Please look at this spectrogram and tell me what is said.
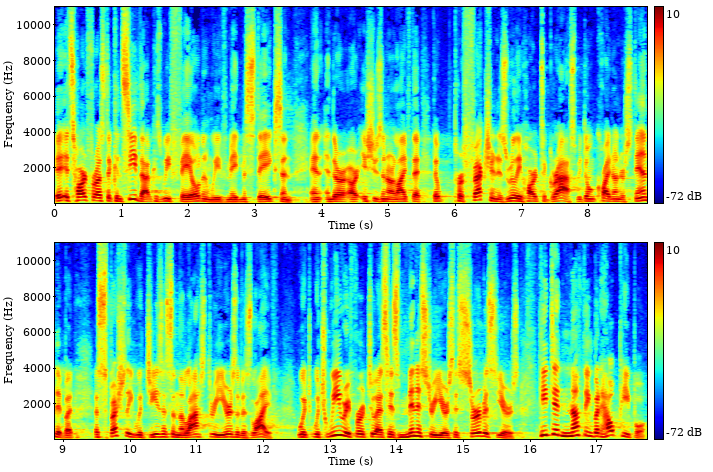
It's hard for us to conceive that because we've failed and we've made mistakes, and, and, and there are issues in our life that, that perfection is really hard to grasp. We don't quite understand it, but especially with Jesus in the last three years of his life, which, which we refer to as his ministry years, his service years, he did nothing but help people.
